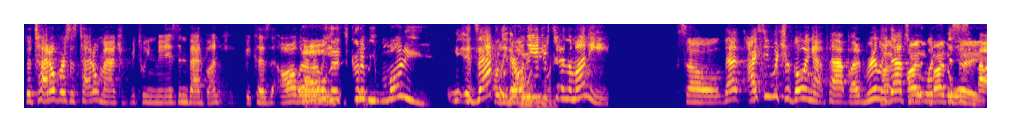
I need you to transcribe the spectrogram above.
the title versus title match between Miz and Bad Bunny because all they're Oh, really that's gonna be money. Exactly. the They're money. only Would be interested in the money. So that I see what you're going at, Pat, but really By- that's by- what by this way, is about.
